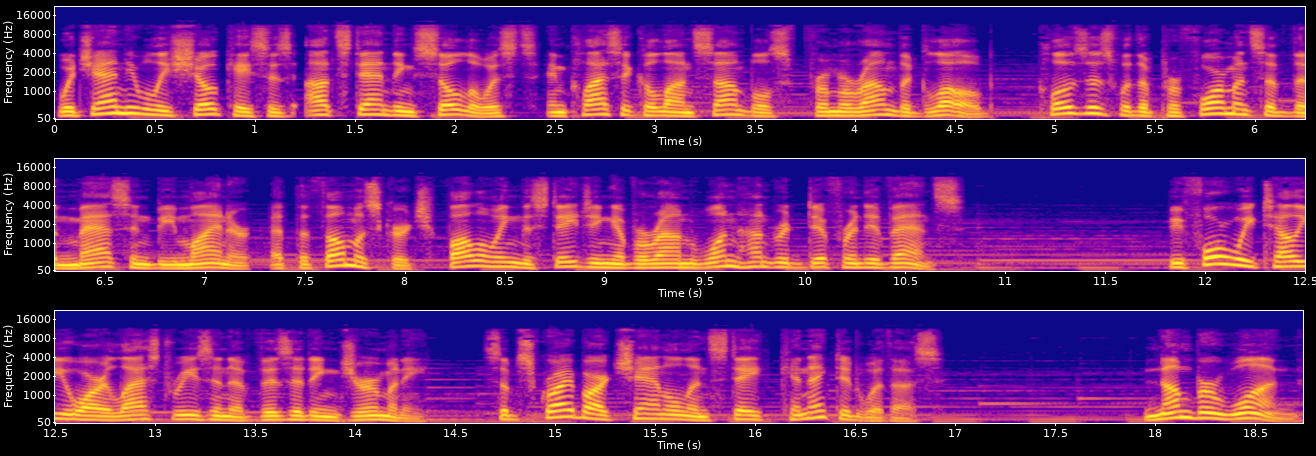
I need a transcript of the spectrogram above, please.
which annually showcases outstanding soloists and classical ensembles from around the globe, closes with a performance of the Mass in B minor at the Thomaskirche following the staging of around 100 different events. Before we tell you our last reason of visiting Germany, subscribe our channel and stay connected with us. Number 1.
